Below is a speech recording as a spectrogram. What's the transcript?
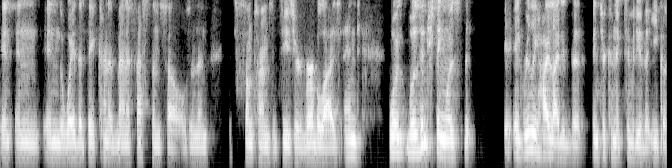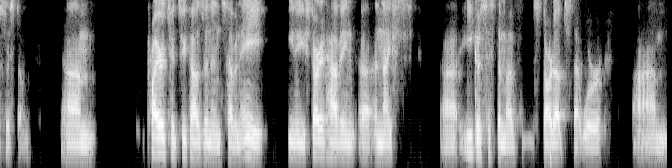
in in in the way that they kind of manifest themselves, and then it's, sometimes it's easier to verbalize. And what, was interesting was that it really highlighted the interconnectivity of the ecosystem. Um, prior to 2007 8, you know, you started having a, a nice uh, ecosystem of startups that were um,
